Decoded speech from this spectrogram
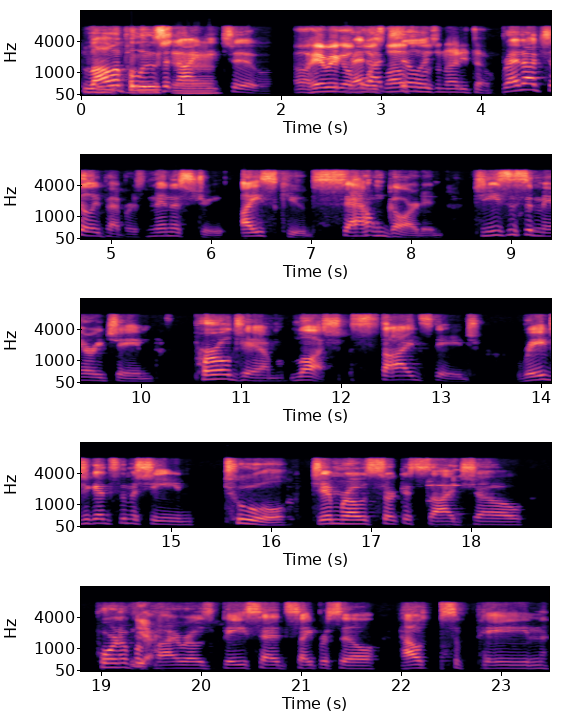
Who's, Lollapalooza uh, 92. Oh, here we go, Red boys. Hot Lollapalooza '92. Red Hot Chili Peppers, Ministry, Ice Cube, Soundgarden, Jesus and Mary Chain, Pearl Jam, Lush, Side Stage, Rage Against the Machine, Tool, Jim Rose Circus Sideshow, Porno for Yeah. Pyros, Basehead, Cypress Hill, House of Pain,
